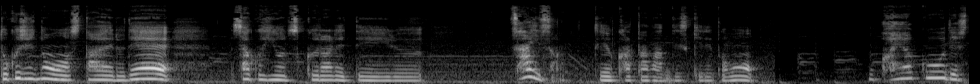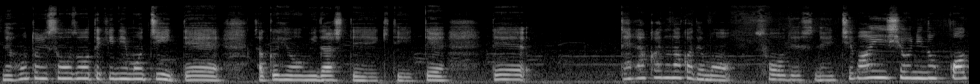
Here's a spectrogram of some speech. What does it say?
独自のスタイルで作品を作られているサイさんっていう方なんですけれども火薬をですね本当に創造的に用いて作品を生み出してきていてで展覧会の中でもそうですね一番印象に残っ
